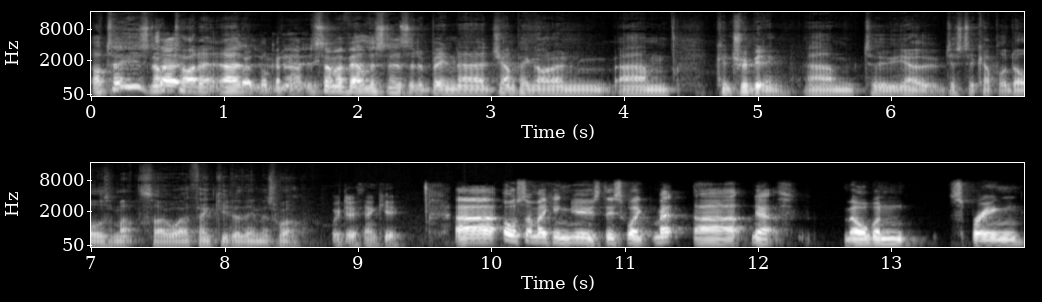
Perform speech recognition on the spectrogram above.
I'll tell you, it's not so, tight. Uh, some of our listeners that have been uh, jumping on and um, contributing um, to you know just a couple of dollars a month. So uh, thank you to them as well. We do, thank you. Uh, also making news this week, Matt. Uh, now, Melbourne spring,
